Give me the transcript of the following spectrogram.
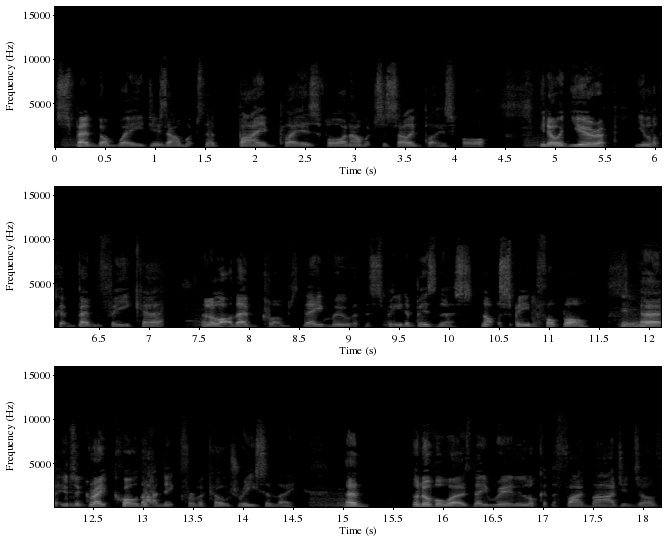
spend on wages, how much they're buying players for, and how much they're selling players for. You know, in Europe, you look at Benfica and a lot of them clubs, they move at the speed of business, not the speed of football. Uh, it was a great quote that I nicked from a coach recently. And in other words, they really look at the fine margins of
